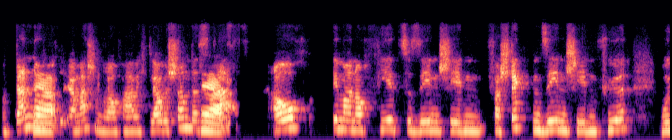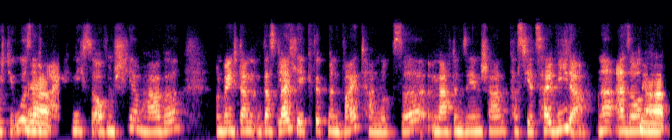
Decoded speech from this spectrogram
und dann noch ja. die Gamaschen drauf habe, ich glaube schon, dass das auch immer noch viel zu Sehnenschäden, versteckten Sehnenschäden führt, wo ich die Ursache eigentlich nicht so auf dem Schirm habe. Und wenn ich dann das gleiche Equipment weiter nutze nach dem Sehnenschaden, passiert es halt wieder. Ne? Also ja.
